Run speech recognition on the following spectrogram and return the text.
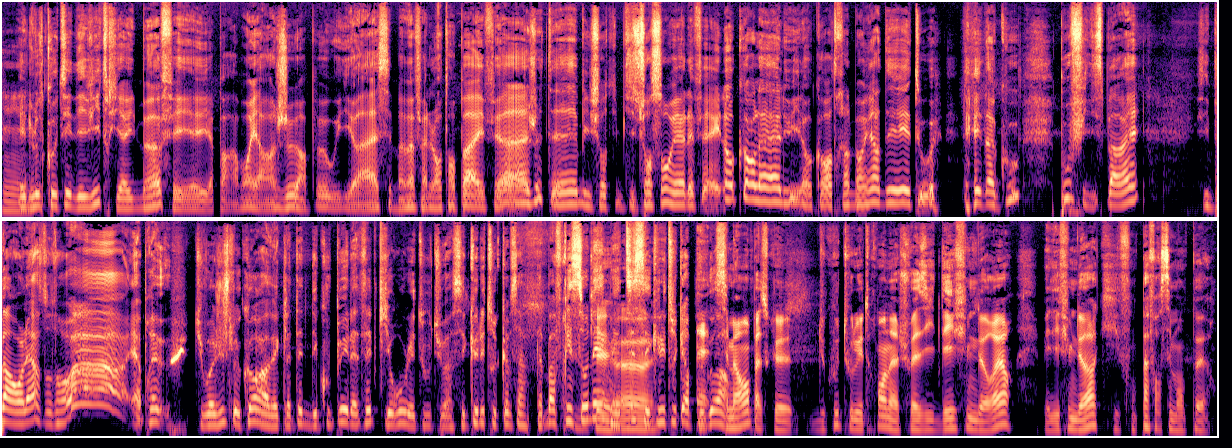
Et de l'autre côté des vitres, il y a une meuf et, apparemment il y a un jeu un peu où il dit Ah, c'est ma meuf, elle l'entend pas. Il fait Ah, je t'aime. Il chante une petite chanson et elle fait Ah, Il est encore là, lui, il est encore en train de me regarder et tout. Et d'un coup, pouf, il disparaît. Il part en l'air, t'entends Ah Et après, tu vois juste le corps avec la tête découpée, la tête qui roule et tout, tu vois. C'est que des trucs comme ça. T'as pas frissonné, mais ouais, c'est ouais. que les trucs un peu Eh, gore. C'est marrant parce que du coup, tous les trois, on a choisi des films d'horreur, mais des films d'horreur qui font pas forcément peur.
